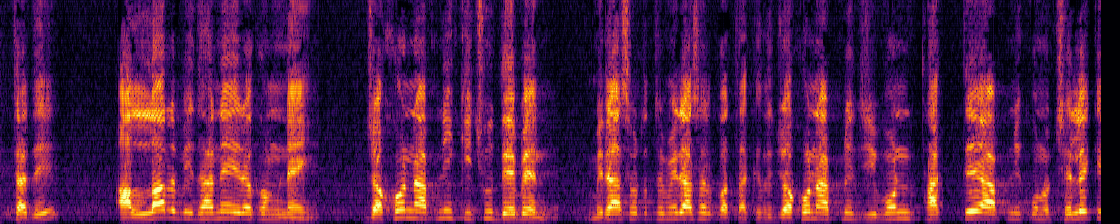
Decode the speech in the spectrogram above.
ইত্যাদি। আল্লাহর বিধানে এরকম নেই। যখন আপনি কিছু দেবেন মিরাস ওটা তো মিরাসের কথা, কিন্তু যখন আপনি জীবন থাকতে আপনি কোনো ছেলেকে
